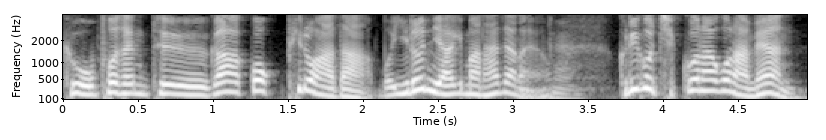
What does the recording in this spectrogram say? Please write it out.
그 5%가 꼭 필요하다. 뭐 이런 이야기만 하잖아요. 네. 그리고 집권하고 나면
